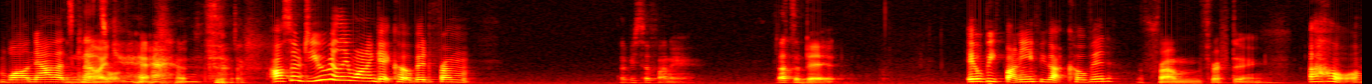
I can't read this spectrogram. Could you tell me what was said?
Well, now that's And now I canceled. can't. Also, do you really want to get COVID from? That'd be so funny. That's a bit It would be funny if you got COVID. from thrifting. Oh,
